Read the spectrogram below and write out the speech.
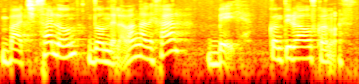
Batch Salón, donde la van a dejar bella. Continuamos con más.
